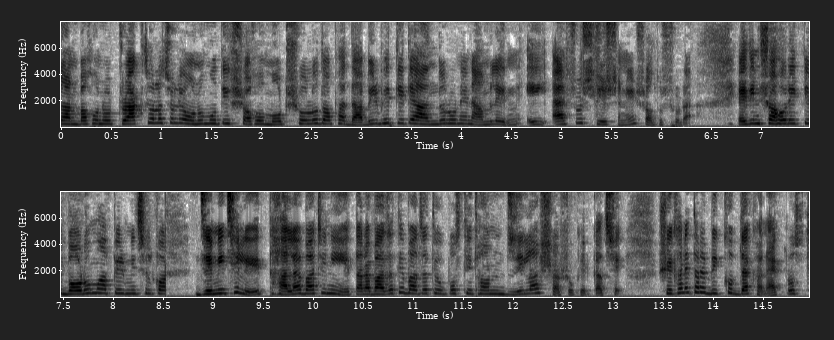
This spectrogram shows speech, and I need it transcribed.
যানবাহন ও ট্রাক চলাচলে অনুমতি সহ মোট ষোলো দফা দাবির ভিত্তিতে আন্দোলনে নামলেন এই অ্যাসোসিয়েশনের সদস্যরা। এদিন শহরে একটি বড় মাপের মিছিল করে যে মিছিলে থালা বাটি নিয়ে তারা বাজাতে বাজাতে উপস্থিত হন জেলা শাসকের কাছে সেখানে তারা বিক্ষোভ দেখান এক প্রস্থ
